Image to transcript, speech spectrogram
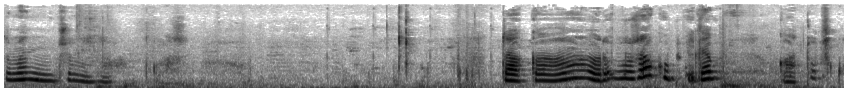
за мене нічого не зняло. Клас. Так, рюкзак піде в каточку.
